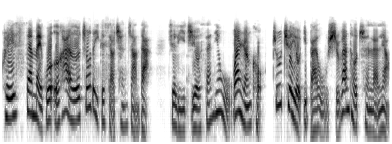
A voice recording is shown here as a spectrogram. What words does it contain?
Chris 在美国俄亥俄州的一个小城长大，这里只有3.5万人口，猪却有一百五十万头存栏量。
